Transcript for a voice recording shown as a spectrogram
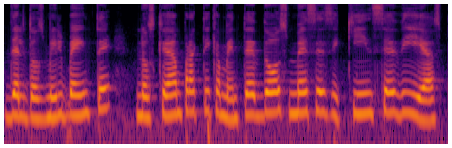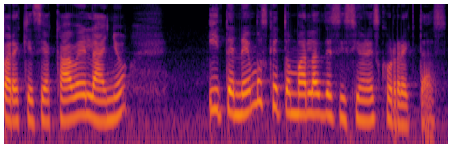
del 2020. Nos quedan prácticamente dos meses y 15 días para que se acabe el año y tenemos que tomar las decisiones correctas.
